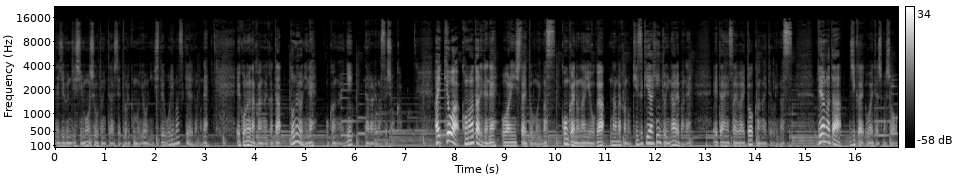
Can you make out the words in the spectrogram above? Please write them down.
自分自身も仕事に対して取り組むようにしておりますけれどもねこのような考え方どのようにねお考えになられますでしょうか。はい今日はこの辺りでね終わりにしたいと思います。今回の内容が何らかの気づきやヒントになればねえ大変幸いと考えております。ではまた次回お会いいたしましょう。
